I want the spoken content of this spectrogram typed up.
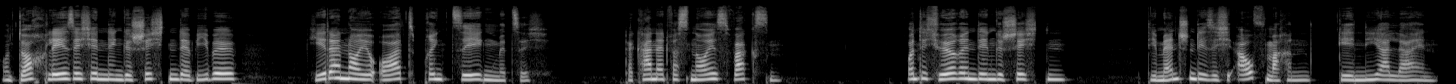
Und doch lese ich in den Geschichten der Bibel, jeder neue Ort bringt Segen mit sich. Da kann etwas Neues wachsen. Und ich höre in den Geschichten, die Menschen, die sich aufmachen, gehen nie allein.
